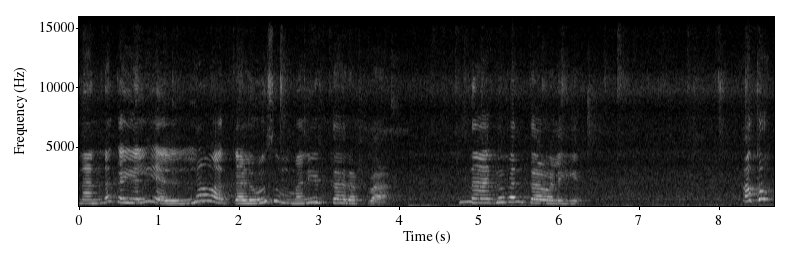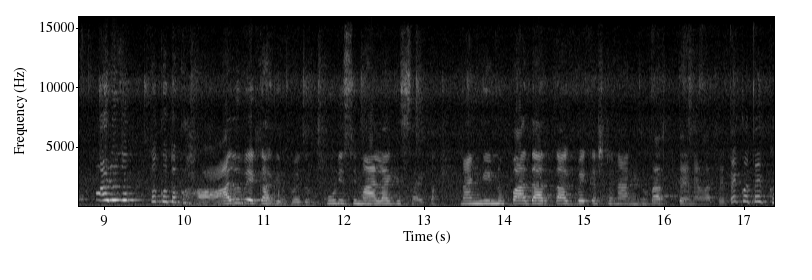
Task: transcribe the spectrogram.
ನನ್ನ ಕೈಯಲ್ಲಿ ಎಲ್ಲ ಮಕ್ಕಳು ಸುಮ್ಮನೆ ಇರ್ತಾರಪ್ಪ. ನಗು ಬಂತ ಅವಳಿಗೆ ಅಕ್ಕ ಅಳುದು ತಕೋ ತಕೋ ಹಾಲು ಬೇಕಾಗಿರ್ಬೋದು. ಕೂಡಿಸಿ ನನಗೆ ಇನ್ನು ಪದಾರ್ಥ ಆಗ್ಬೇಕಷ್ಟೇ, ನಾನಿನ್ನು ಬರ್ತೇನೆ ಮತ್ತೆ. ತೆಕ್ಕೋ ತೆಕ್ಕೋ.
